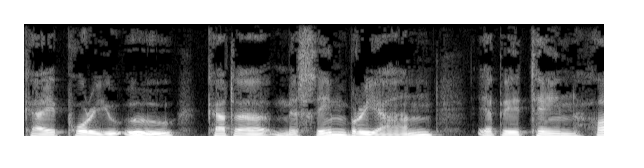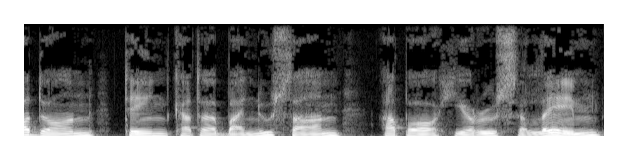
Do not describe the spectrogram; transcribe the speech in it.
kai poriou kata mesembrian epi ten hodon ten kata binusan apo hierusalem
